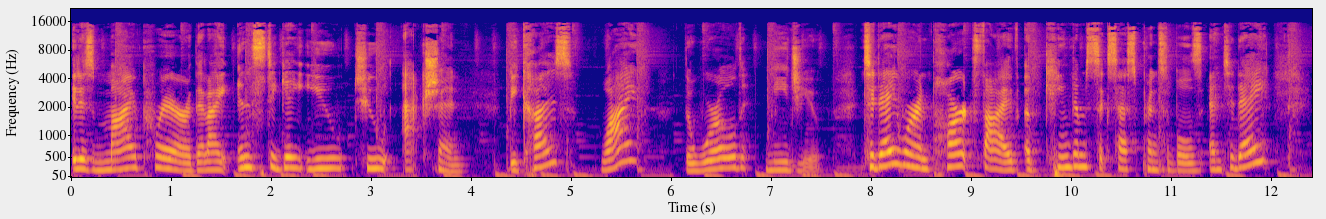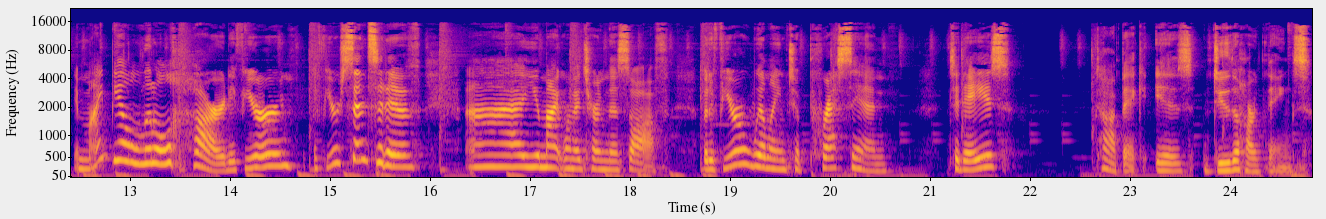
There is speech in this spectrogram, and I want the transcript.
It is my prayer that I instigate you to action because why? The world needs you. Today, we're in part five of Kingdom Success Principles, and today it might be a little hard if you're if you're sensitive uh, you might want to turn this off. But if you're willing to press in, today's topic is do the hard things.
